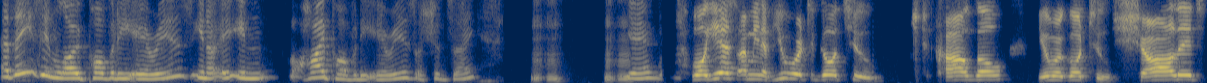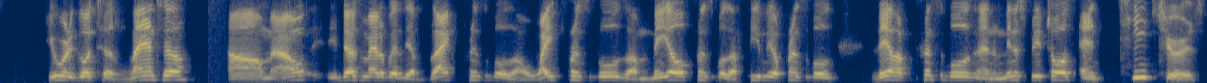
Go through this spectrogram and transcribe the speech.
are these in low poverty areas? You know, in high poverty areas, I should say. Mhm, mhm. Yeah. Well, yes. I mean, if you were to go to Chicago, you were to go to Charlotte, you were to go to Atlanta, um, it doesn't matter whether they're black principals or white principals or male principals or female principals. There are principals and administrators and teachers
